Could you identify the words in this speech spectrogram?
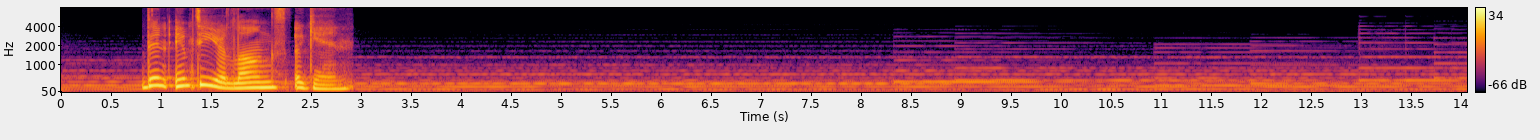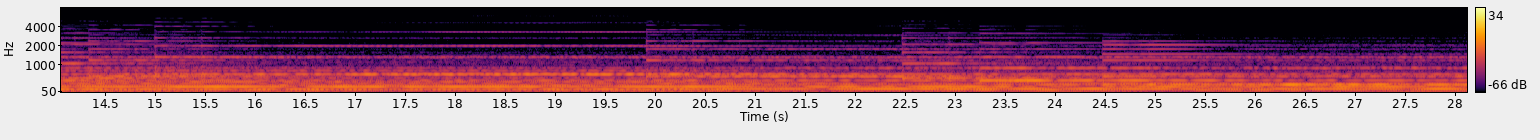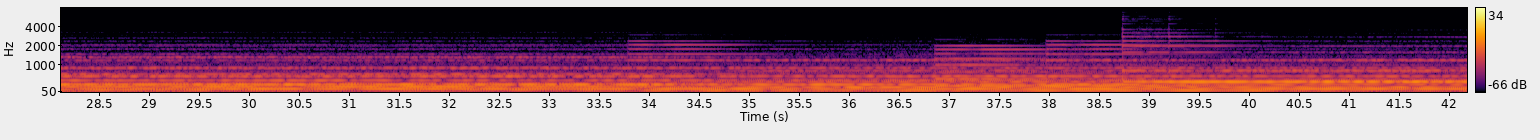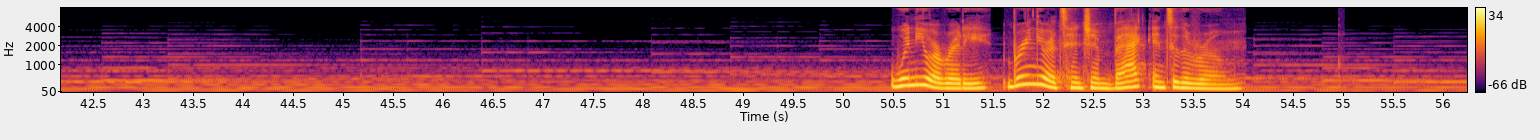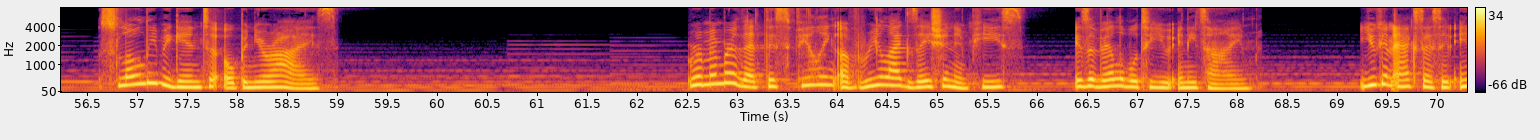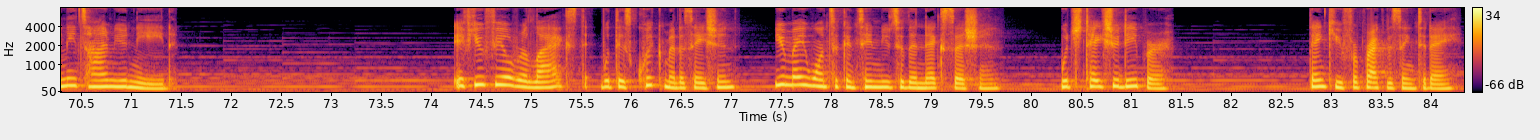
then empty your lungs again. When you are ready, bring your attention back into the room. Slowly begin to open your eyes. Remember that this feeling of relaxation and peace is available to you anytime. You can access it anytime you need. If you feel relaxed with this quick meditation, you may want to continue to the next session which takes you deeper. Thank you for practicing today.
